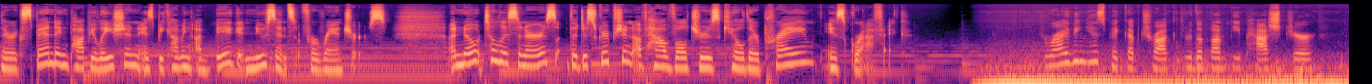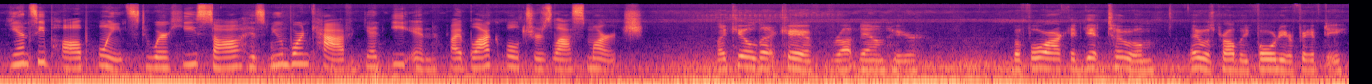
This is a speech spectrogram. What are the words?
their expanding population is becoming a big nuisance for ranchers. A note to listeners the description of how vultures kill their prey is graphic. Driving his pickup truck through the bumpy pasture, Yancey Paul points to where he saw his newborn calf get eaten by black vultures last March. They killed that calf right down here. Before I could get to them, there was probably 40 or 50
